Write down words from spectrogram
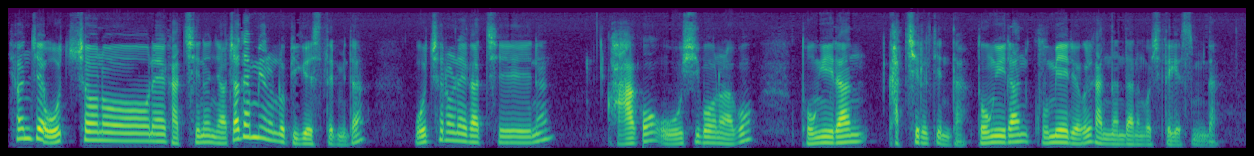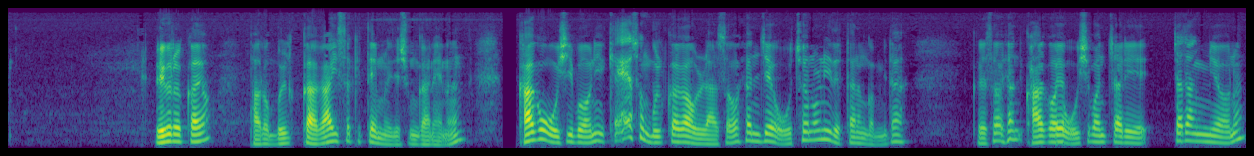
현재 5천원의 가치는요. 짜장면으로 비교했을 때입니다. 5천원의 가치는 과거 50원하고 동일한 가치를 띈다. 동일한 구매력을 갖는다는 것이 되겠습니다. 왜 그럴까요? 바로 물가가 있었기 때문이죠. 중간에는. 과거 50원이 계속 물가가 올라서 현재 5천원이 됐다는 겁니다. 그래서 현, 과거에 50원짜리 짜장면은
